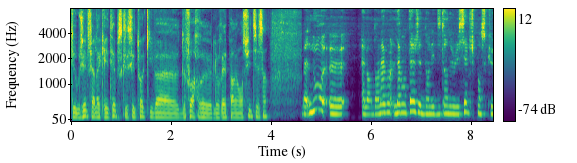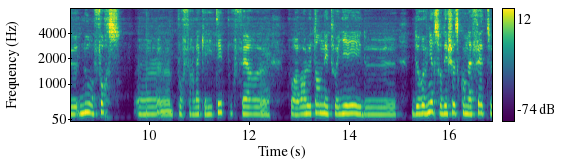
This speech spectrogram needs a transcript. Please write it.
tu es obligé de faire la qualité parce que c'est toi qui vas devoir euh, le réparer ensuite, c'est ça? Bah, Nous, euh, alors, dans l'avantage d'être dans l'éditeur de logiciel, je pense que nous, on force pour faire la qualité, pour faire. pour avoir le temps de nettoyer et de, de revenir sur des choses qu'on a faites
